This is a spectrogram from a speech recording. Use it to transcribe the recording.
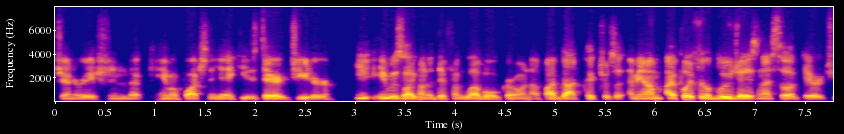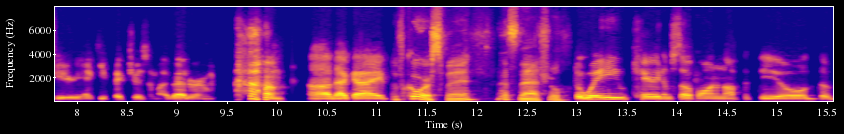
generation that came up watching the Yankees, Derek Jeter he, he was like on a different level growing up. I've got pictures. Of, I mean, I'm, I play for the Blue Jays, and I still have Derek Jeter Yankee pictures in my bedroom. Um, uh, that guy. Of course, man. That's natural. The way he carried himself on and off the field, the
